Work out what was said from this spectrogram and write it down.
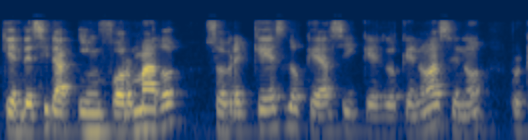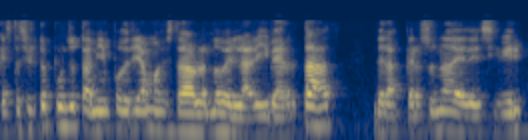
quien decida informado sobre qué es lo que hace y qué es lo que no hace, ¿no? Porque hasta cierto punto también podríamos estar hablando de la libertad de la persona de decidir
